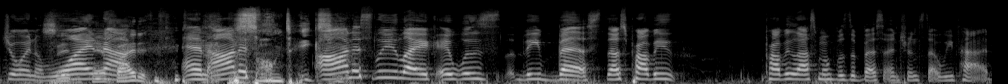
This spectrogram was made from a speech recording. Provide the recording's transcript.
join them. Why not? And honest, song takes you. honestly, like it was the best. That's probably probably last month was the best entrance that we've had.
